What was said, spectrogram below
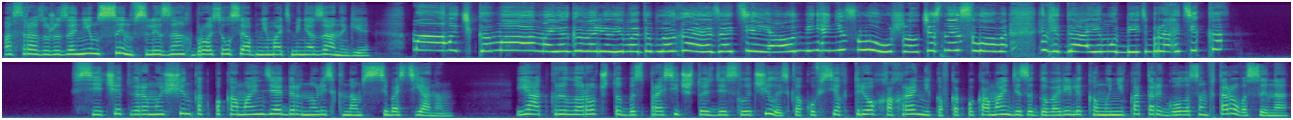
а сразу же за ним сын в слезах бросился обнимать меня за ноги. «Мамочка, мама, я говорил ему, это плохая затея, а он меня не слушал, честное слово, не дай ему бить братика!» Все четверо мужчин, как по команде, обернулись к нам с Себастьяном. Я открыла рот, чтобы спросить, что здесь случилось, как у всех трех охранников, как по команде заговорили коммуникаторы голосом второго сына.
